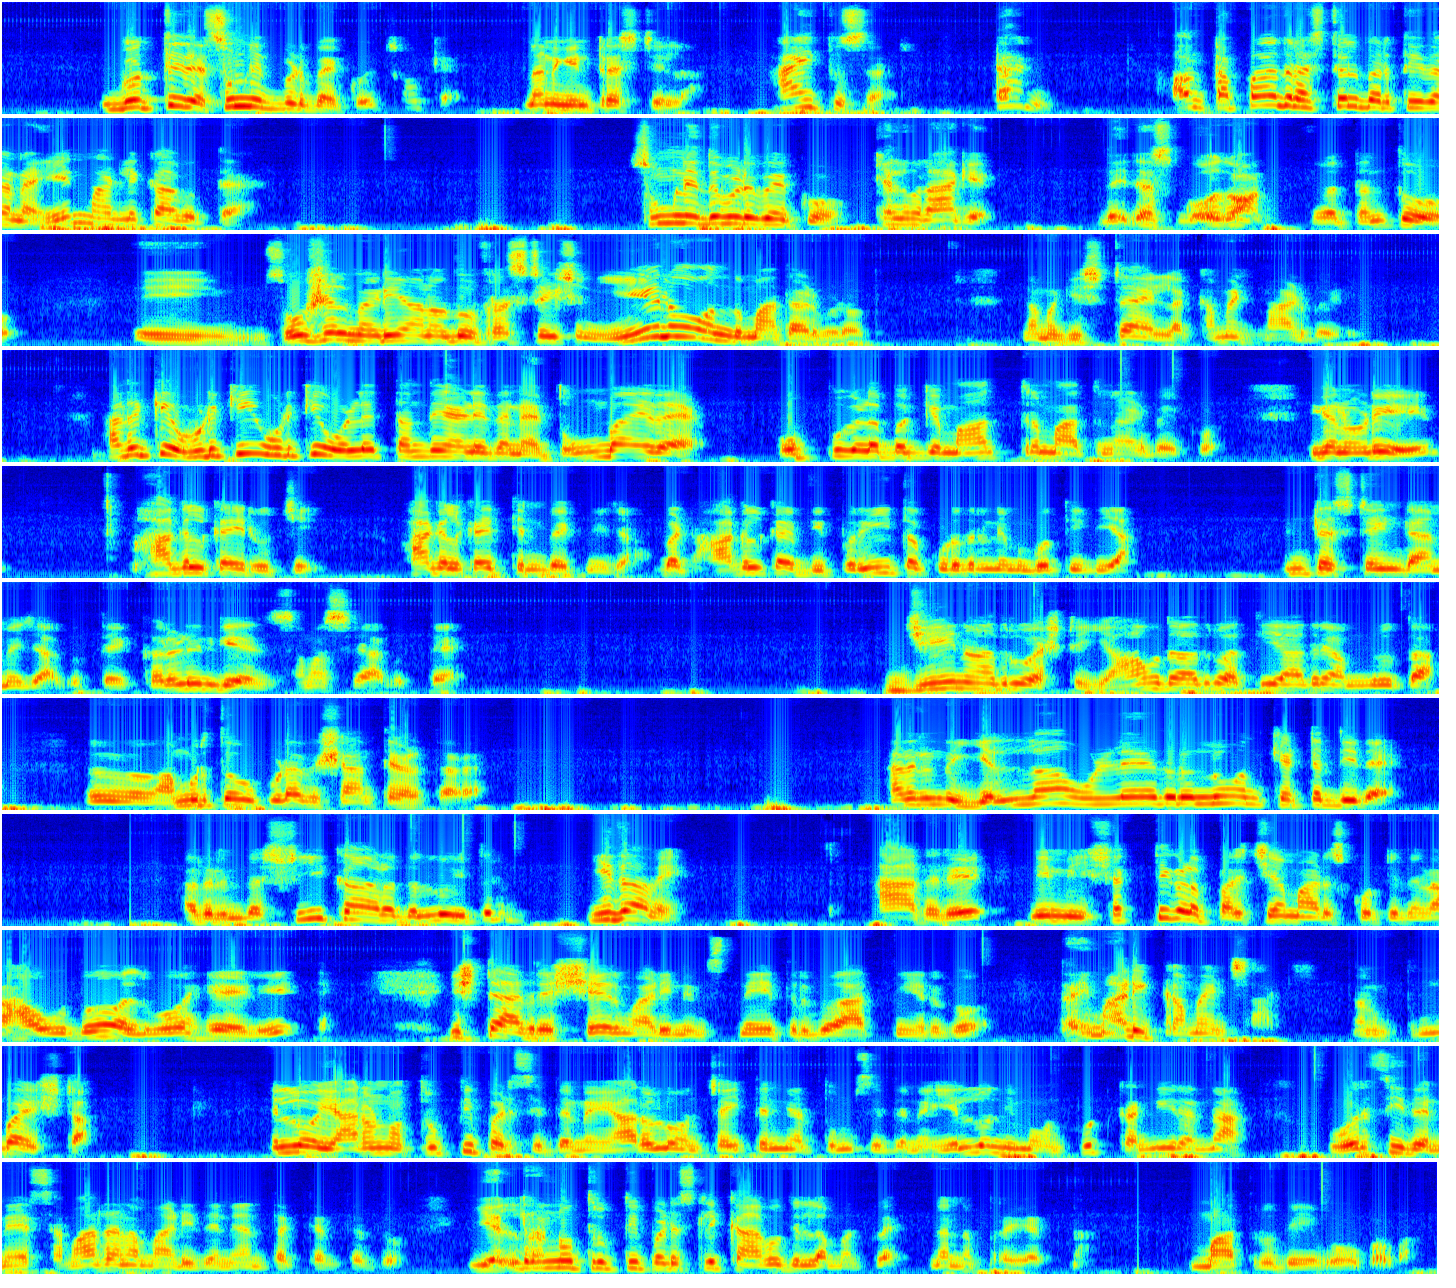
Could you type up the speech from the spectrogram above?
ಗೊತ್ತಿದೆ ಸುಮ್ಮನೆ ಇದ್ಬಿಡ್ಬೇಕು ಇಟ್ಸ್ ಓಕೆ ನನಗೆ ಇಂಟ್ರೆಸ್ಟ್ ಇಲ್ಲ. ಆಯ್ತು ಸರ್ ಡನ್ ಅವ್ನು ತಪ್ಪಾದ ರಸ್ತೆಲಿ ಬರ್ತಿದ್ದಾನೆ ಏನ್ ಮಾಡ್ಲಿಕ್ಕಾಗುತ್ತೆ? ಸುಮ್ಮನೆ ಇದು ಬಿಡಬೇಕು. ಕೆಲವರು ಹಾಗೆ. ದೇ ಜಸ್ಟ್ ಗೋಸ್ ಆನ್ ಇವತ್ತಂತೂ ಈ ಸೋಷಿಯಲ್ ಮೀಡಿಯಾ ಅನ್ನೋದು ಫ್ರಸ್ಟ್ರೇಷನ್ ಏನೋ ಒಂದು ಮಾತಾಡ್ಬಿಡೋದು. ನಮಗಿಷ್ಟ ಇಲ್ಲ. ಕಮೆಂಟ್ ಮಾಡಬೇಡಿ. ಅದಕ್ಕೆ ಹುಡುಕಿ ಹುಡುಕಿ ಒಳ್ಳೆ ತಂದೆ ಹೇಳಿದ್ದಾನೆ. ತುಂಬಾ ಇದೆ. ಒಪ್ಪುಗಳ ಬಗ್ಗೆ ಮಾತ್ರ ಮಾತನಾಡಬೇಕು. ಈಗ ನೋಡಿ, ಹಾಗಲಕಾಯಿ ರುಚಿ. ಹಾಗಲಕಾಯಿ ತಿನ್ಬೇಕು ನಿಜ. ಬಟ್ ಹಾಗಲಕಾಯಿ ವಿಪರೀತ ಕುಡಿದ್ರೆ ನಿಮ್ಗೆ ಗೊತ್ತಿದೆಯಾ? ಇಂಟೆಸ್ಟೈನ್ ಡ್ಯಾಮೇಜ್ ಆಗುತ್ತೆ. ಕರುಳಿಗೆ ಸಮಸ್ಯೆ ಆಗುತ್ತೆ. ಜೇನಾದ್ರೂ ಅಷ್ಟೇ, ಯಾವುದಾದ್ರೂ ಅತಿಯಾದ್ರೆ ಅಮೃತ ಅಮೃತವು ಕೂಡ ವಿಷ ಅಂತ ಹೇಳ್ತಾರೆ. ಅದರಿಂದ ಎಲ್ಲಾ ಒಳ್ಳೆಯದರಲ್ಲೂ ಒಂದು ಕೆಟ್ಟದ್ದಿದೆ. ಅದರಿಂದ ಶ್ರೀಕಾರದಲ್ಲೂ ಇತರ ಇದಾವೆ. ಆದರೆ ನಿಮ್ಮ ಈ ಶಕ್ತಿಗಳ ಪರಿಚಯ ಮಾಡಿಸ್ಕೊಟ್ಟಿದ್ದೇನೆ ಹೌದೋ ಅಲ್ವೋ ಹೇಳಿ. ಇಷ್ಟ ಆದರೆ ಶೇರ್ ಮಾಡಿ ನಿಮ್ಮ ಸ್ನೇಹಿತರಿಗೂ, ಆತ್ಮೀಯರಿಗೂ, ದಯಮಾಡಿ ಕಮೆಂಟ್ಸ್ ಹಾಕಿ. ನನಗೆ ತುಂಬಾ ಇಷ್ಟ. ಎಲ್ಲೋ ಯಾರನ್ನೋ ತೃಪ್ತಿಪಡಿಸಿದ್ದೇನೆ, ಯಾರಲ್ಲೋ ಒಂದು ಚೈತನ್ಯ ತುಂಬಿಸಿದ್ದೇನೆ, ಎಲ್ಲೋ ನಿಮ್ಮ ಒಂದು ಪುಟ್ ಕಣ್ಣೀರನ್ನ ಒರೆಸಿದ್ದೇನೆ, ಸಮಾಧಾನ ಮಾಡಿದ್ದೇನೆ ಅಂತಕ್ಕಂಥದ್ದು. ಎಲ್ಲರನ್ನೂ ತೃಪ್ತಿಪಡಿಸ್ಲಿಕ್ಕೆ ಆಗೋದಿಲ್ಲ ಮಕ್ಕಳೇ ನನ್ನ ಪ್ರಯತ್ನ. ಮಾತೃದೇವೋ ಭವ.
